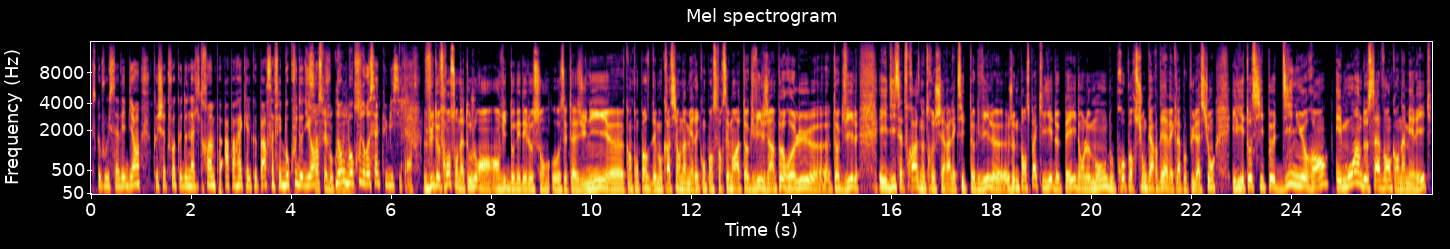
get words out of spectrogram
parce que vous le savez bien que chaque fois que Donald Trump apparaît quelque part, ça fait beaucoup d'audience, donc beaucoup de recettes publicitaire. Vu de France, on a toujours envie de donner des leçons aux États-Unis. Euh, quand on pense démocratie en Amérique, on pense forcément à Tocqueville. J'ai un peu relu euh, Tocqueville et il dit cette phrase, notre cher Alexis de Tocqueville, euh, je ne pense pas qu'il y ait de pays dans le monde où proportion gardée avec la population, il y ait aussi peu d'ignorants et moins de savants qu'en Amérique.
